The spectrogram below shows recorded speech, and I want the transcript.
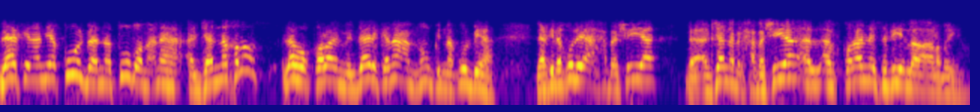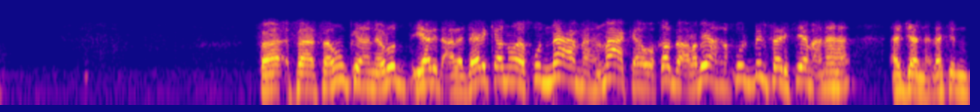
لكن أن يقول بأن طوبى معناها الجنة خلاص له قرائن من ذلك نعم ممكن نقول بها. لكن نقول هي حبشية الجنة بالحبشية القرآن ليس فيه إلا العربية. فممكن أن يرد يرد على ذلك أنه يقول نعم معك هو قلب العربية نحن نقول بالفارسية معناها الجنة. لكن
